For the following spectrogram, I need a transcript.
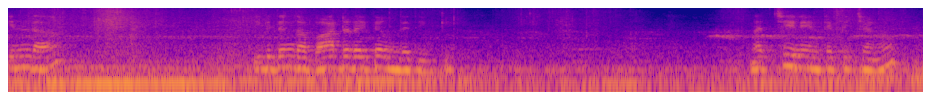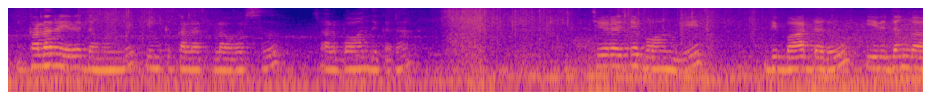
కింద ఈ విధంగా బార్డర్ అయితే ఉంది దీనికి. నచ్చి నేను తెప్పించాను. ఈ కలర్ ఏ విధంగా ఉంది. Pink colour flowers. చాలా బాగుంది కదా. చీర అయితే బాగుంది. ఇది బార్డరు. ఈ విధంగా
